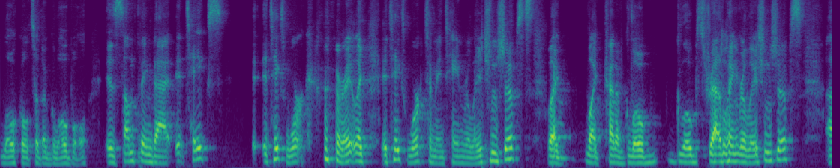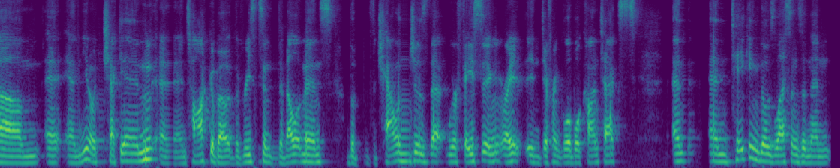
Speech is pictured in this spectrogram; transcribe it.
local to the global is something that it takes it takes work, right? Like it takes work to maintain relationships, like like kind of globe globe straddling relationships, um, and, and, you know check in and, and, talk about the recent developments, the, the challenges that we're facing, right, in different global contexts, and and taking those lessons and then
